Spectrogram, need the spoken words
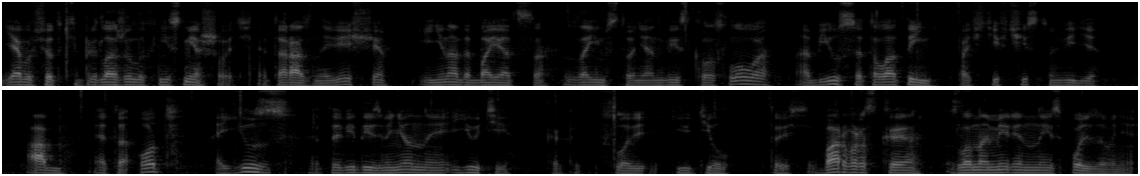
Я бы все-таки предложил их не смешивать. Это разные вещи. И не надо бояться заимствования английского слова. «Абьюз» — это латынь, почти в чистом виде. «Аб» — это «от», а «юз» — это видоизмененное «юти», как в слове «ютил». То есть варварское злонамеренное использование.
